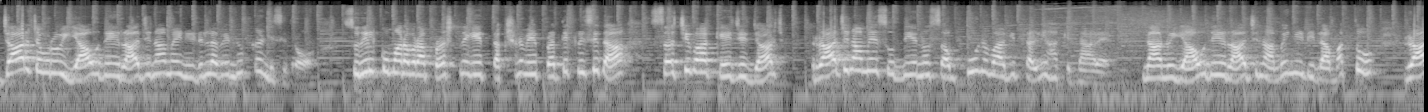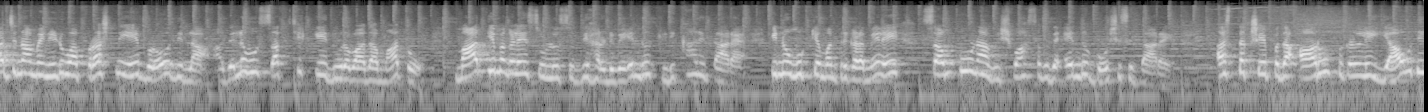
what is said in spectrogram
ಜಾರ್ಜ್ ಅವರು ಯಾವುದೇ ರಾಜೀನಾಮೆ ನೀಡಿಲ್ಲವೆಂದು ಖಂಡಿಸಿದರು. ಸುನಿಲ್ ಕುಮಾರ್ ಅವರ ಪ್ರಶ್ನೆಗೆ ತಕ್ಷಣವೇ ಪ್ರತಿಕ್ರಿಯಿಸಿದ ಸಚಿವ ಕೆಜೆ ಜಾರ್ಜ್, ರಾಜೀನಾಮೆ ಸುದ್ದಿಯನ್ನು ಸಂಪೂರ್ಣವಾಗಿ ತಳ್ಳಿ ಹಾಕಿದ್ದಾರೆ ನಾನು ಯಾವುದೇ ರಾಜೀನಾಮೆ ನೀಡಿಲ್ಲ ಮತ್ತು ರಾಜೀನಾಮೆ ನೀಡುವ ಪ್ರಶ್ನೆಯೇ ಬರೋದಿಲ್ಲ. ಅದೆಲ್ಲವೂ ಸತ್ಯಕ್ಕೆ ದೂರವಾದ ಮಾತು. ಮಾಧ್ಯಮಗಳೇ ಸುಳ್ಳು ಸುದ್ದಿ ಹರಡಿವೆ ಎಂದು ಕಿಡಿಕಾರಿದ್ದಾರೆ. ಇನ್ನು ಮುಖ್ಯಮಂತ್ರಿಗಳ ಮೇಲೆ ಸಂಪೂರ್ಣ ವಿಶ್ವಾಸವಿದೆ ಎಂದು ಘೋಷಿಸಿದ್ದಾರೆ. ಹಸ್ತಕ್ಷೇಪದ ಆರೋಪಗಳಲ್ಲಿ ಯಾವುದೇ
